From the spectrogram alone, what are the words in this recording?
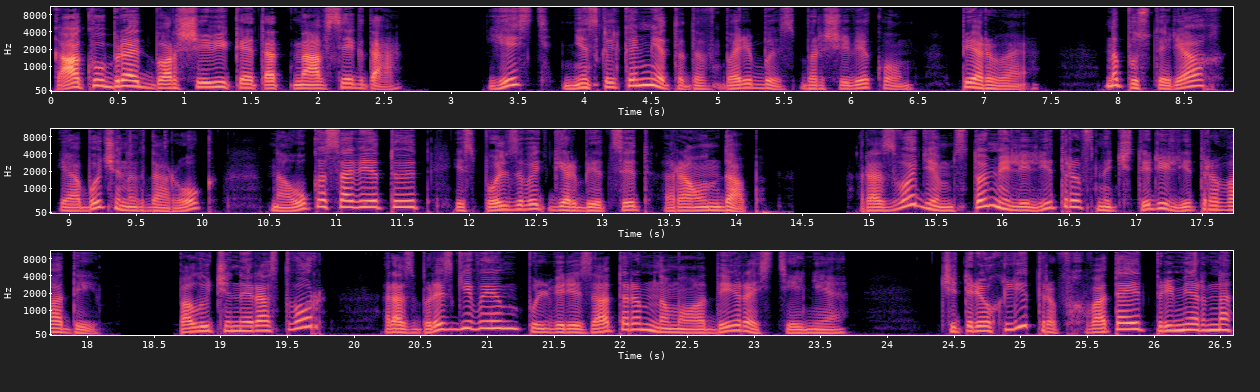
Как убрать борщевик этот навсегда?» Есть несколько методов борьбы с борщевиком. Первое. На пустырях и обочинах дорог наука советует использовать гербицид Roundup. Разводим 100 мл на 4 литра воды. Полученный раствор разбрызгиваем пульверизатором на молодые растения. Четырех литров хватает примерно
